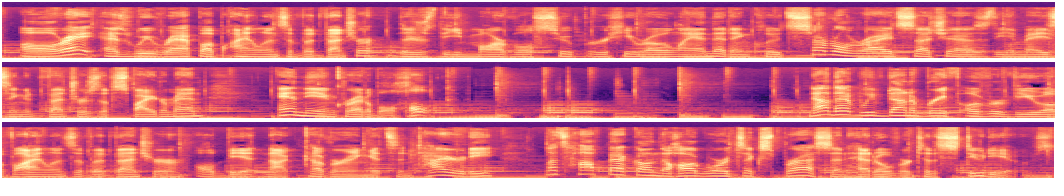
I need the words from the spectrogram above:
Alright, as we wrap up Islands of Adventure, there's the Marvel Superhero Land that includes several rides such as The Amazing Adventures of Spider-Man and The Incredible Hulk. Now that we've done a brief overview of Islands of Adventure, albeit not covering its entirety, let's hop back on the Hogwarts Express and head over to the studios.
